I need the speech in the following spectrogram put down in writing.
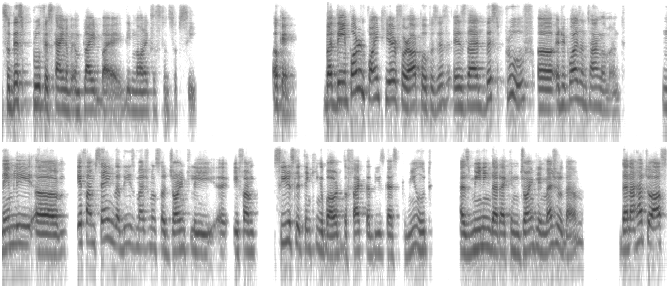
so this proof is kind of implied by the non-existence of C. Okay, but the important point here for our purposes is that this proof, uh, it requires entanglement. Namely, um, if I'm saying that these measurements are jointly, uh, if I'm seriously thinking about the fact that these guys commute as meaning that I can jointly measure them, then I have to ask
